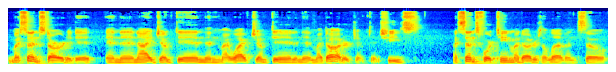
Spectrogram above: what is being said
my son started it, and then I jumped in, and my wife jumped in, and then my daughter jumped in. She's my son's 14, my daughter's 11, so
